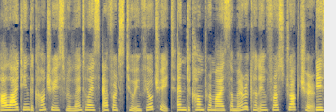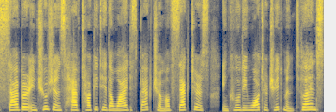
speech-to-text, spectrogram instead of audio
highlighting the country's relentless efforts to infiltrate and compromise American infrastructure. These cyber intrusions have targeted a wide spectrum of sectors, including water treatment plants,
